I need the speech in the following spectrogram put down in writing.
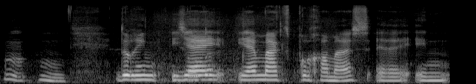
Hm. Hmm. Doreen, jij, jij maakt programma's eh, in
